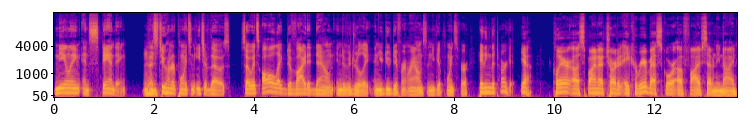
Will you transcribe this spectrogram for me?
kneeling, and standing, and it's 200 points in each of those. So it's all like divided down individually, and you do different rounds, and you get points for hitting the target. Yeah. Claire uh, Spina charted a career best score of 579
